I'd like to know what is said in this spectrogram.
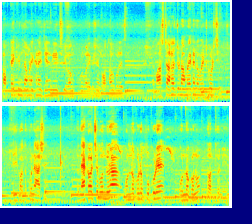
সবটাই কিন্তু আমরা এখানে জেনে নিয়েছি এবং পুকুর মালিকের সঙ্গে কথাও বলেছি। মাছটা আসার জন্য আমরা এখানে ওয়েট করছি, এই কতক্ষণে আসে। তো দেখা হচ্ছে বন্ধুরা, অন্য কোনো পুকুরে, অন্য কোনো তথ্য নিয়ে।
